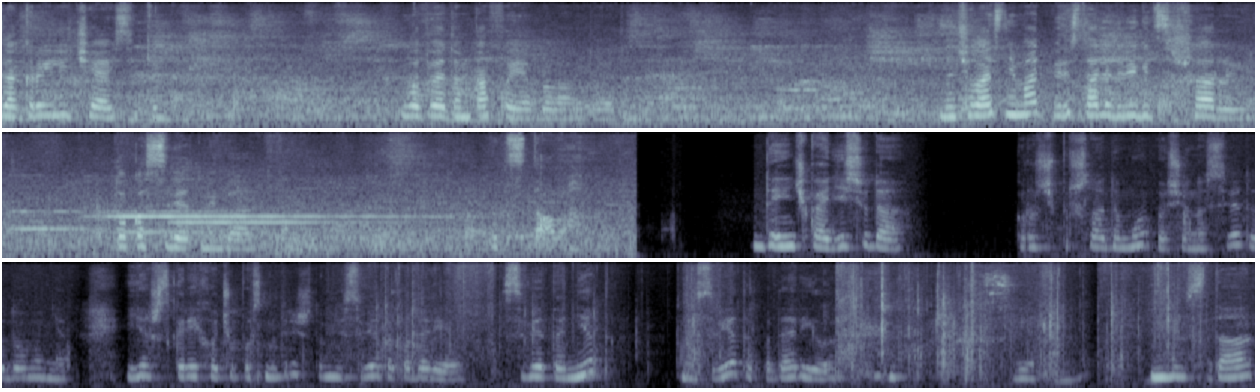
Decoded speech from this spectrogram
Закрыли часики. Вот в этом кафе я была, вот в этом. Начала снимать, перестали двигаться шары. Только свет мигает. Подстава. Денечка, иди сюда. Короче, пришла домой, вообще, но Света дома нет. И я же скорее хочу посмотреть, что мне Света подарила. Света нет, но Света подарила. Света. Не стар.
